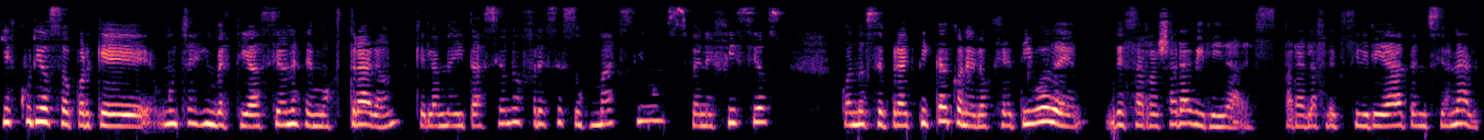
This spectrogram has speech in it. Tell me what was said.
Y es curioso porque muchas investigaciones demostraron que la meditación ofrece sus máximos beneficios cuando se practica con el objetivo de desarrollar habilidades para la flexibilidad atencional,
